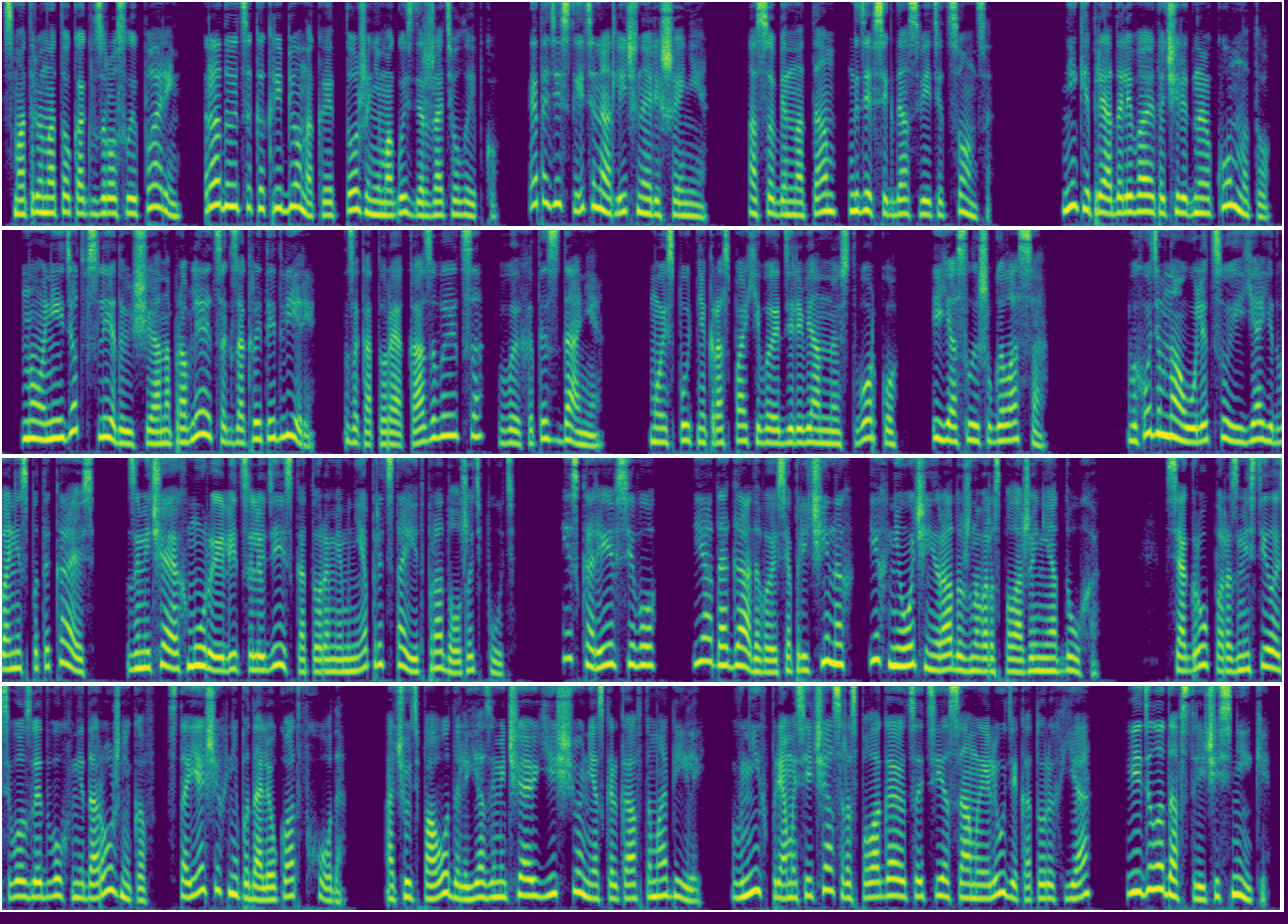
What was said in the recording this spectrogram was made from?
Смотрю на то, как взрослый парень радуется как ребенок, и тоже не могу сдержать улыбку. Это действительно отличное решение. Особенно там, где всегда светит солнце. Ники преодолевает очередную комнату, но не идет в следующую, а направляется к закрытой двери, за которой оказывается выход из здания. Мой спутник распахивает деревянную створку и я слышу голоса. Выходим на улицу, и я едва не спотыкаюсь, замечая хмурые лица людей, с которыми мне предстоит продолжить путь. И, скорее всего, я догадываюсь о причинах их не очень радужного расположения духа. Вся группа разместилась возле двух внедорожников, стоящих неподалеку от входа. А чуть поодаль я замечаю еще несколько автомобилей. В них прямо сейчас располагаются те самые люди, которых я видела до встречи с Ники.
